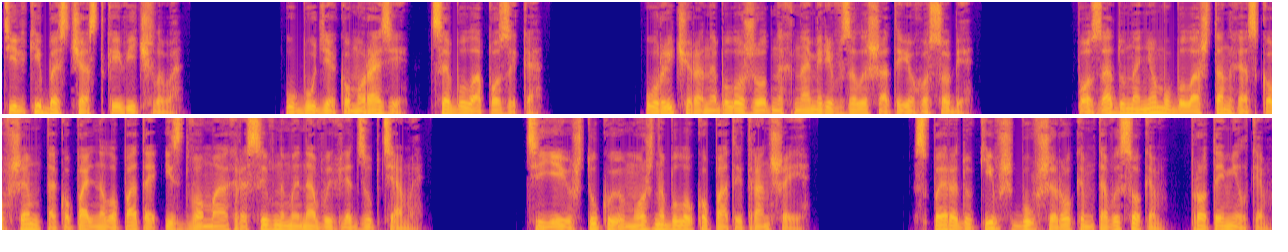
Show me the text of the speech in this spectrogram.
Тільки без частки вічлива. У будь-якому разі, це була позика. У Ричера не було жодних намірів залишати його собі. Позаду на ньому була штанга з ковшем та копальна лопата із двома агресивними на вигляд зубцями. Цією штукою можна було копати траншеї. Спереду ківш був широким та високим, проте мілким.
